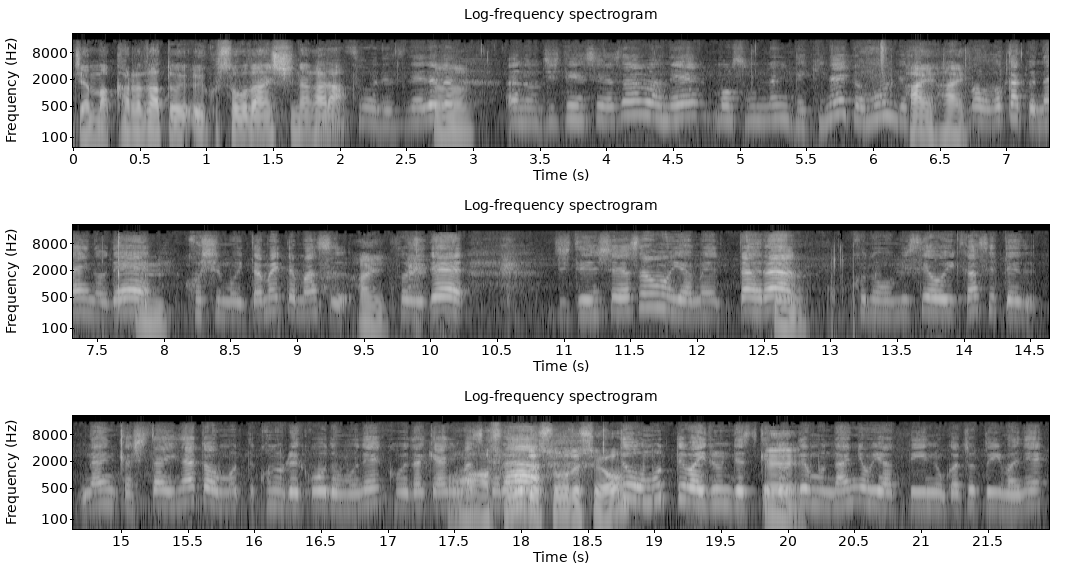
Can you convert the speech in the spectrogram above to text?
じゃあまあ体とよく相談しながら。そうですね。だから、うん。あの自転車屋さんはねもうそんなにできないと思うんです、はいはい。まあ、若くないので、うん。腰も痛めてます、はい。それで自転車屋さんを辞めたら、うん。このお店を生かせて何かしたいなと思ってこのレコードもねこれだけありますから。そうですそうですよ。と思ってはいるんですけど、ええ。でも何をやっていいのかちょっと今ね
